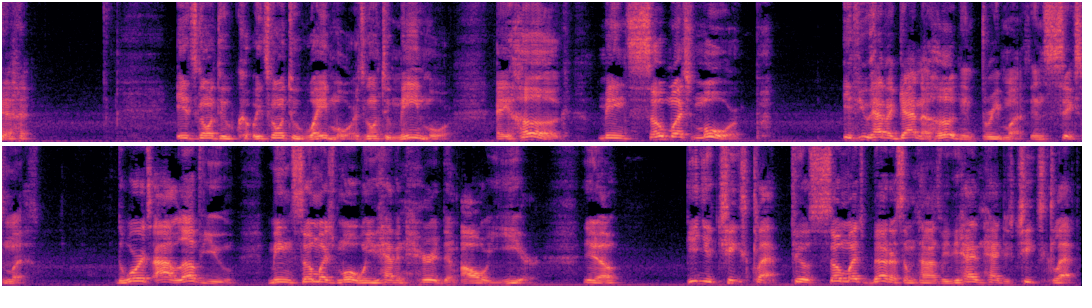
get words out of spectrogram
it's going to it's going to weigh more. It's going to mean more. A hug means so much more if you haven't gotten a hug in three months, in six months. The words "I love you" mean so much more when you haven't heard them all year. You know, getting your cheeks clapped feels so much better sometimes if you hadn't had your cheeks clapped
